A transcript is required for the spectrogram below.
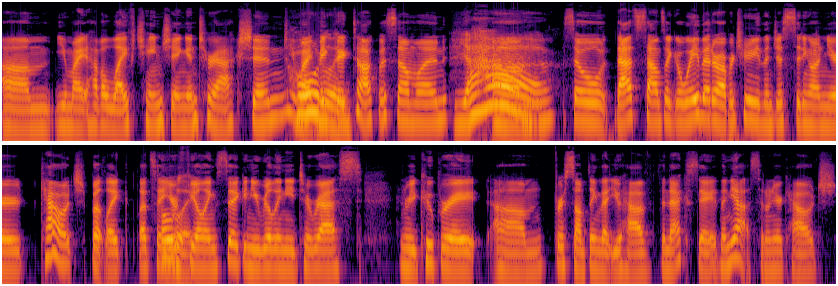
Um, you might have a life changing interaction. You might make big talk with someone. Yeah. Um, so that sounds like a way better opportunity than just sitting on your couch. But like, let's say you're feeling sick and you really need to rest and recuperate um, for something that you have the next day, then yeah, sit on your couch,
